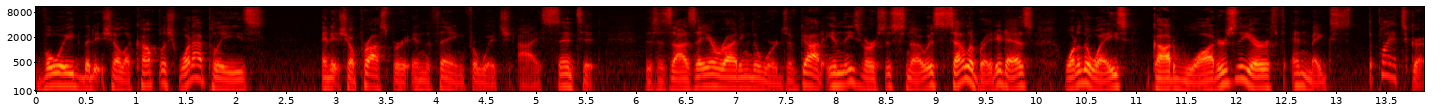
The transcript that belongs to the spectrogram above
void, but it shall accomplish what I please, and it shall prosper in the thing for which I sent it. This is Isaiah writing the words of God. In these verses, snow is celebrated as one of the ways God waters the earth and makes the plants grow.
